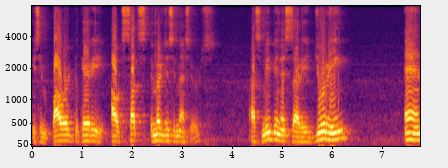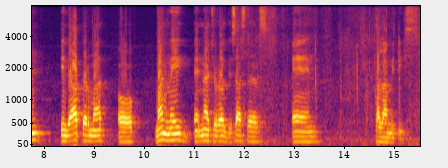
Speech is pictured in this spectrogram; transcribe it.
is empowered to carry out such emergency measures as may be necessary during and in the aftermath of man-made and natural disasters and calamities.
